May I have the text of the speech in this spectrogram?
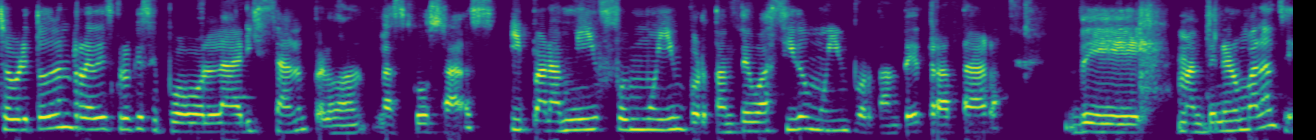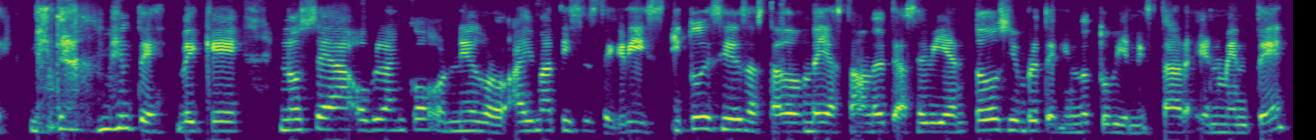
sobre todo en redes, creo que se polarizan, perdón, las cosas. Y para mí fue muy importante o ha sido muy importante tratar de mantener un balance, literalmente, de que no sea o blanco o negro, hay matices de gris y tú decides hasta dónde y hasta dónde te hace bien, todo siempre teniendo tu bienestar en mente,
